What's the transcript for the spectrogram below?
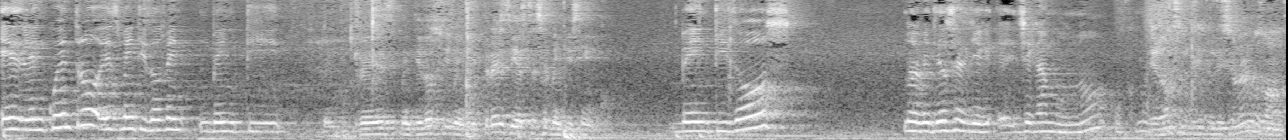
el encuentro es 22, 20, 23, 22 y 23 y este es el 25. 22, no, el 22 eh, llegamos, ¿no? Llegamos el 19 nos vamos.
